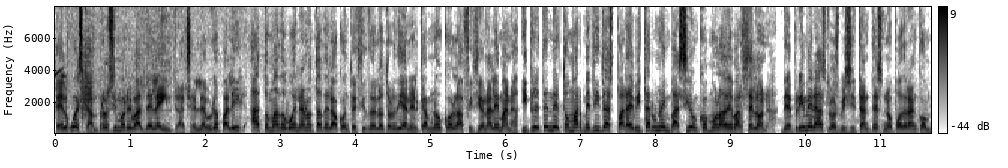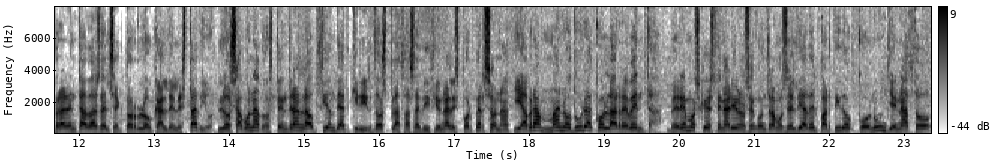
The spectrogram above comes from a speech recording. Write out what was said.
El West Ham, próximo rival del Eintracht en la Europa League, ha tomado buena nota de lo acontecido el otro día en el Camp Nou con la afición alemana y pretende tomar medidas para evitar una invasión como la de Barcelona. De primeras, los visitantes no podrán comprar entradas del sector local del estadio. Los abonados tendrán la opción de adquirir dos plazas adicionales por persona y habrá mano dura con la reventa. Veremos qué escenario nos encontramos el día del partido con un llenazo,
